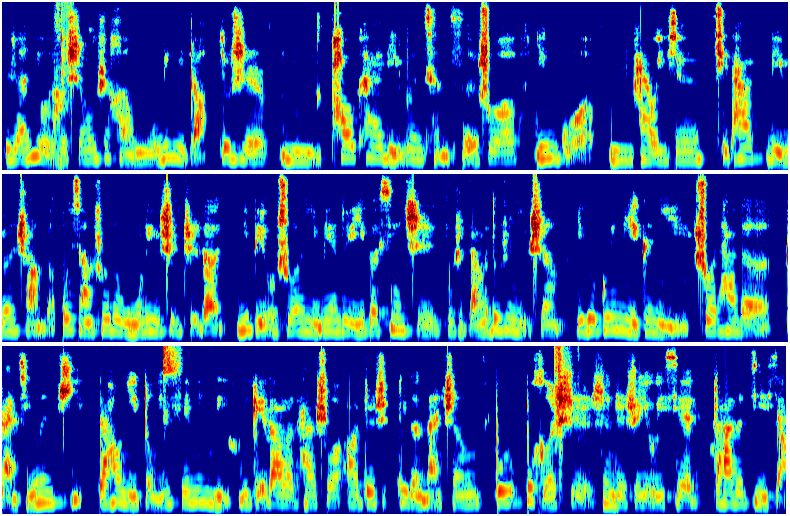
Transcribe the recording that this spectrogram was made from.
人有的时候是很无力的，就是嗯，抛开理论层次说因果，嗯，还有一些其他理论上的，我想说的无力是指的，你比如说你面对一个现实，就是咱们都是女生，一个闺蜜跟你说她的感情问题，然后你懂一些命理，你给到了她说啊，这是这个男生不不合适，甚至是有一些渣的迹象，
